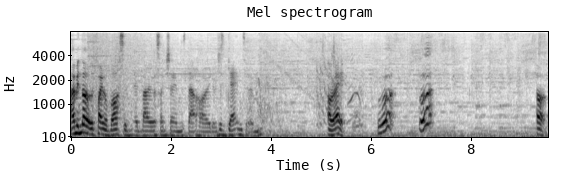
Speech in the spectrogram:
I mean, not the final boss in, in Mario Sunshine was that hard, it was just getting to him. Alright. Oh.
